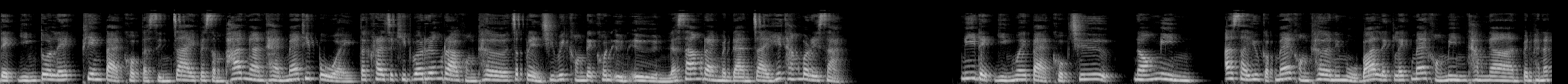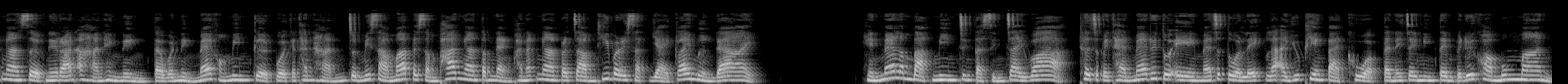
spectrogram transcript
เด็กหญิงตัวเล็กเพียงแปดขวบตัดสินใจไปสัมภาษณ์งานแทนแม่ที่ป่วย แต่ใครจะคิดว่าเรื่องราวของเธอจะเปลี่ยนชีวิตของเด็กคนอื่น ๆ และสร้างแรงบันดาลใจให้ทั้งบริษัท มีเด็กหญิงวัยแปดขวบชื่อ น้องมิน อาศัยอยู่กับแม่ของเธอในหมู่บ้านเล็ก ๆ แม่ของมินทำงานเป็นพนักงานเสิร์ฟในร้านอาหารแห่งหนึ่ง แต่วันหนึ่งแม่ของมินเกิดป่วยกระทันหัน จนไม่สามารถไปสัมภาษณ์งานตำแหน่งพนักงานประจำที่บริษัทใหญ่ใกล้เมืองได้ เห็นแม่ลำบากมินจึงตัดสินใจว่าเธอจะไปแทนแม่ด้วยตัวเองแม้จะตัวเล็กและอายุเพียง 8 ขวบ แต่ในใจมินเต็มไปด้วยความมุ่งมั่น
